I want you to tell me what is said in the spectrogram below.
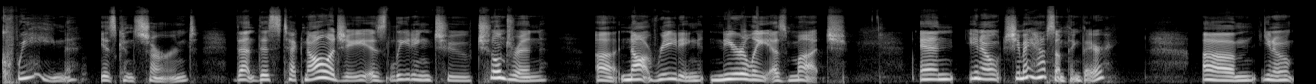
Queen is concerned that this technology is leading to children uh, not reading nearly as much. And, you know, she may have something there. Um, you know,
